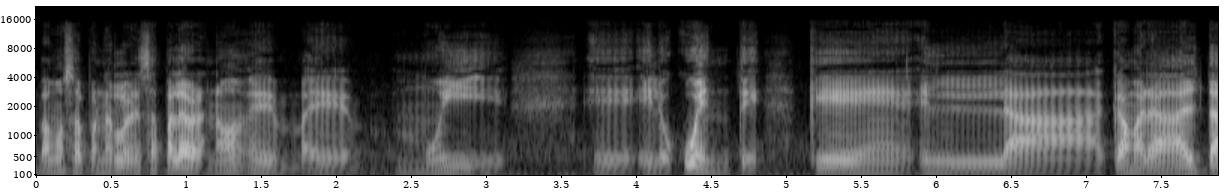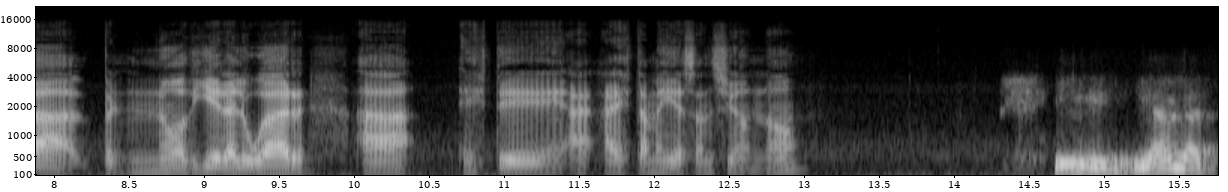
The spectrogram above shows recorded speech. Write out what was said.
vamos a ponerlo en esas palabras, ¿no? Eh, eh, muy eh, elocuente que la Cámara Alta no diera lugar a este a, esta media sanción, ¿no? Y, y, habla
